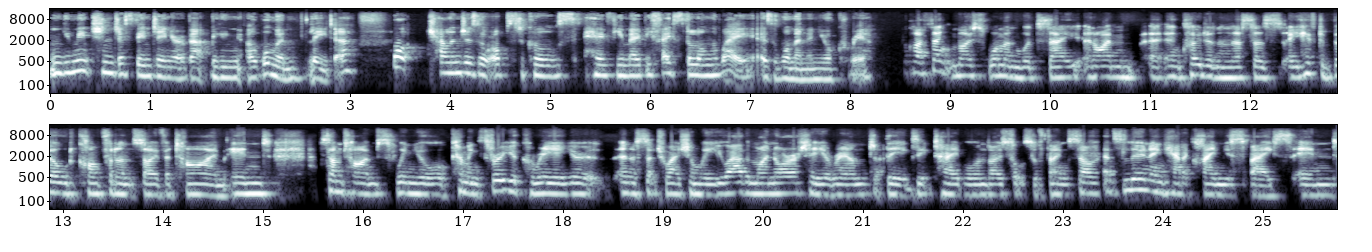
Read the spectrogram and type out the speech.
You mentioned just then, Gina, about being a woman leader. What challenges or obstacles have you maybe faced along the way as a woman in your career? I think most women would say, and I'm uh, included in this, is you have to build confidence over time. And sometimes when you're coming through your career, you're in a situation where you are the minority around the exec table and those sorts of things. So it's learning how to claim your space and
